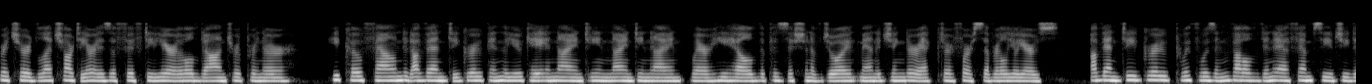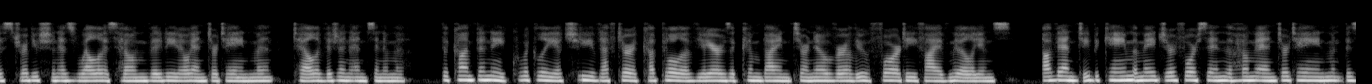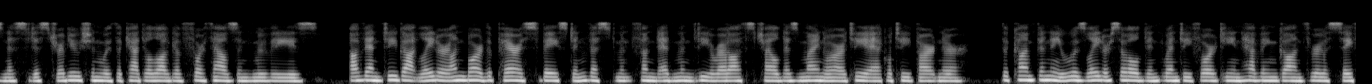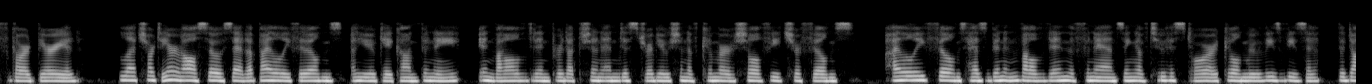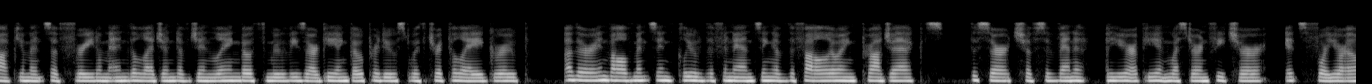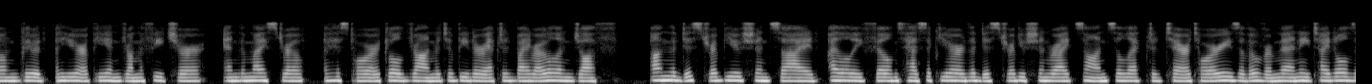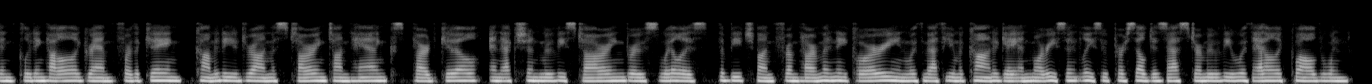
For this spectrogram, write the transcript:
Richard Lechartier is a 50 year old entrepreneur. He co founded Aventi Group in the UK in 1999, where he held the position of joint managing director for several years. Aventi Group with was involved in FMCG distribution as well as home video entertainment, television, and cinema. The company quickly achieved after a couple of years a combined turnover of 45 millions. Aventi became a major force in the home entertainment business distribution with a catalog of 4,000 movies. Aventi got later on board the Paris based investment fund Edmond de Rothschild as minority equity partner. The company was later sold in 2014, having gone through a safeguard period. Lechartier also set up ILY Films, a UK company involved in production and distribution of commercial feature films. ILY Films has been involved in the financing of two historical movies Visa, The Documents of Freedom and The Legend of Jin Ling. Both movies are being co produced with AAA Group. Other involvements include the financing of the following projects The Search of Savannah, a European Western feature, It's for Your Own Good, a European drama feature, and The Maestro, a historical drama to be directed by Roland Joffé. On the distribution side, ILY Films has secured the distribution rights on selected territories of over many titles, including Hologram for the King, comedy drama starring Tom Hanks, Hard Kill, an action movie starring Bruce Willis, The Beach Bum from Harmony Korine with Matthew McConaughey, and more recently, Supercell disaster movie with Alec Baldwin.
